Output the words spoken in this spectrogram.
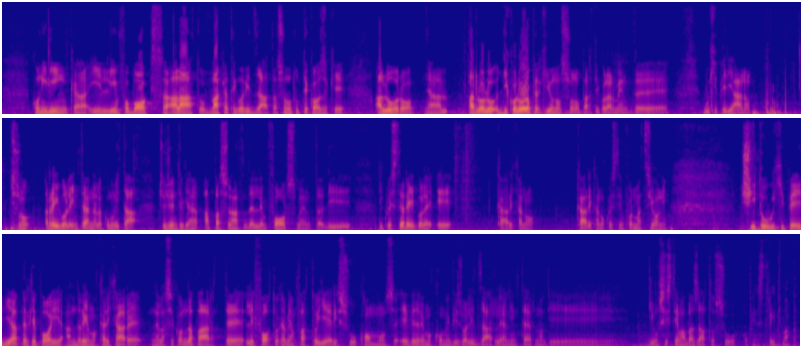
con, i link, l'info box a lato, va categorizzata, sono tutte cose che a loro, eh, parlo, dico loro perché io non sono particolarmente wikipediano, ci sono regole interne alla comunità, c'è gente che è appassionata dell'enforcement di, di, queste regole e caricano, caricano queste informazioni. Cito Wikipedia perché poi andremo a caricare nella seconda parte le foto che abbiamo fatto ieri su Commons e vedremo come visualizzarle all'interno di, di un sistema basato su OpenStreetMap.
